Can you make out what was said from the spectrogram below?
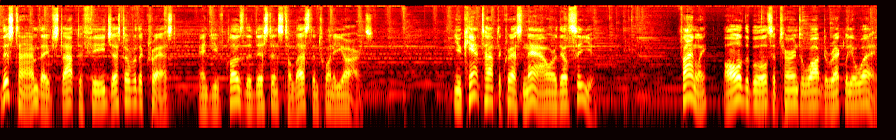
This time they've stopped to feed just over the crest, and you've closed the distance to less than 20 yards. You can't top the crest now or they'll see you. Finally, all of the bulls have turned to walk directly away.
